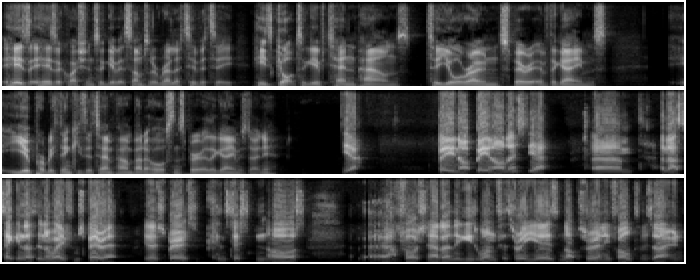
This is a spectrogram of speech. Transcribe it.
here's here's a question to give it some sort of relativity. He's got to give ten pounds to your own Spirit of the Games. You probably think he's a ten pound better horse than Spirit of the Games, don't you? Yeah. Being being honest, yeah. Um, and that's taking nothing away from Spirit. You know, Spirit's a consistent horse unfortunately, I don't think he's won for three years, not through any fault of his own.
